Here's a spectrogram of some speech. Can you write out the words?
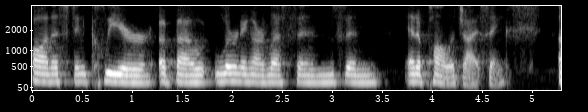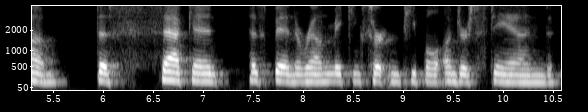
honest and clear about learning our lessons and and apologizing. Um, the second has been around making certain people understand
